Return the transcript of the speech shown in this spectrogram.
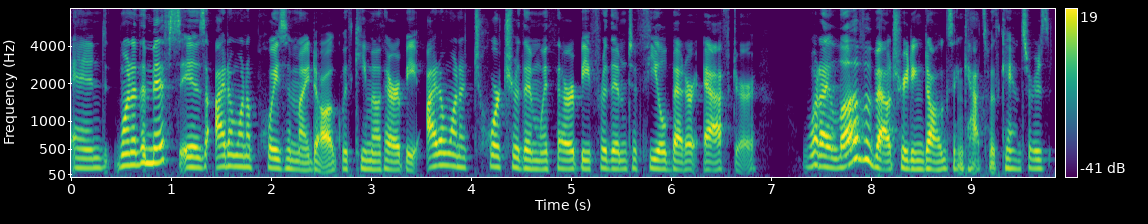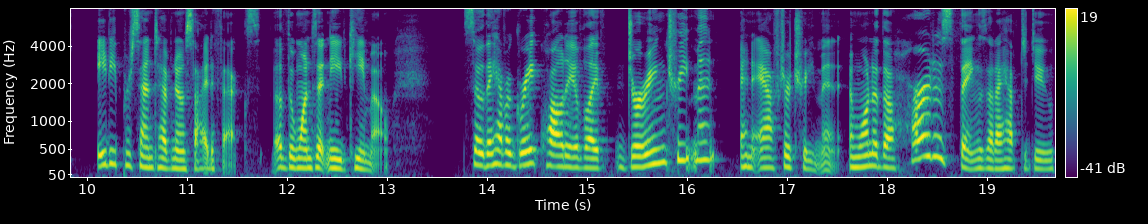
And one of the myths is I don't want to poison my dog with chemotherapy. I don't want to torture them with therapy for them to feel better after. What I love about treating dogs and cats with cancer is 80% have no side effects of the ones that need chemo. So they have a great quality of life during treatment and after treatment. And one of the hardest things that I have to do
